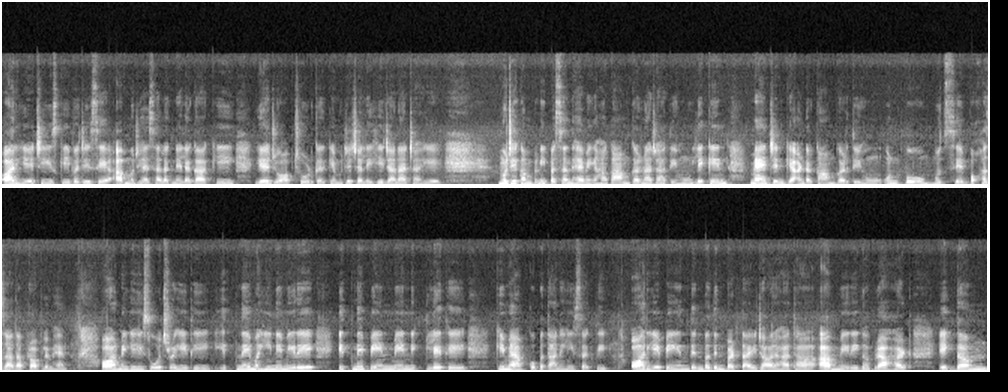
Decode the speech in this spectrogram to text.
और ये चीज़ की वजह से अब मुझे ऐसा लगने लगा कि ये जॉब छोड़ करके मुझे चले ही जाना चाहिए। मुझे कंपनी पसंद है, मैं यहाँ काम करना चाहती हूँ, लेकिन मैं जिनके अंडर काम करती हूँ, उनको मुझसे बहुत ज़्यादा प्रॉब्लम है। और मैं यही सोच रही थी, इतने महीने मेरे इतने पेन में निकले थे कि मैं आपको बता नहीं सकती। और ये पेन दिन ब दिन बढ़ता ही जा रहा था। अब मेरी घबराहट एकदम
